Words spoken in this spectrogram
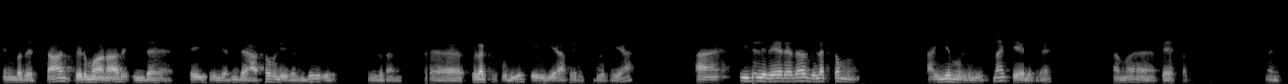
என்பதைத்தான் பெருமானார் இந்த செய்தியில் இந்த அகவலிலிருந்து விளக்கக்கூடிய செய்தியாக இருக்கிறது இல்லையா? இதுல வேற ஏதாவது விளக்கம் ஐயம் இருந்துச்சுன்னா கேளுங்க. நம்ம பேசலாம். நன்றி.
